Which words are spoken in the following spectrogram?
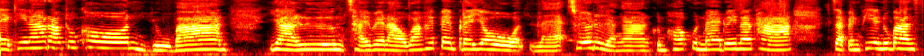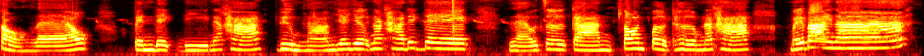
ด็กๆ ที่น่ารักทุกคนอยู่บ้าน อย่าลืมใช้เวลาว่างให้เป็นประโยชน์ และช่วยเหลืองานคุณพ่อคุณแม่ด้วยนะคะ จะเป็นพี่อนุบาลสองแล้ว เป็นเด็กดีนะคะ ดื่มน้ำเยอะๆนะคะ เด็กๆ แล้วเจอกันตอนเปิดเทอมนะคะ บ๊ายบายนะ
